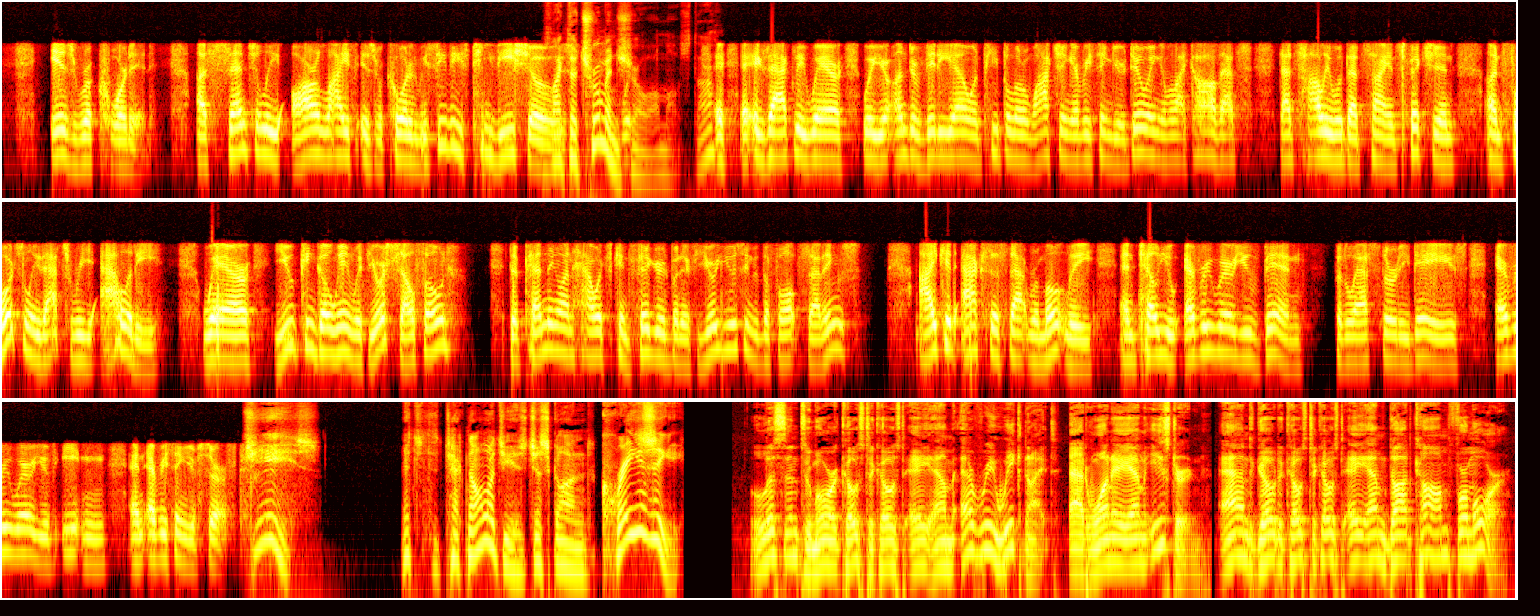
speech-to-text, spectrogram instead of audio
is recorded essentially our life is recorded. We see these TV shows like the Truman Show almost, huh? Exactly, where where you're under video and people are watching everything you're doing, and we're like, oh, that's that's Hollywood, that's science fiction. Unfortunately, that's reality, where you can go in with your cell phone, depending on how it's configured. But if you're using the default settings, I could access that remotely and tell you everywhere you've been for the last 30 days, everywhere you've eaten, and everything you've served. Jeez. It's the technology has just gone crazy. Listen to more Coast to Coast AM every weeknight at 1 a.m. Eastern and go to coasttocoastam.com for more.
